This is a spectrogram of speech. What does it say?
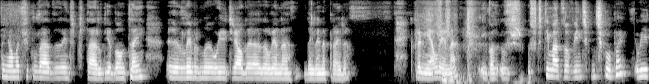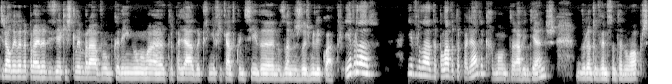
tenho alguma dificuldade a interpretar o dia de ontem. Uh, Lembro-me o editorial da, da, Helena, da Helena Pereira, que para mim é Helena, e os, os estimados ouvintes que me desculpem. O editorial da Helena Pereira dizia que isto lembrava um bocadinho uma atrapalhada que tinha ficado conhecida nos anos 2004. E é verdade. E é verdade, a palavra atrapalhada, que remonta há 20 anos, durante o governo Santana Lopes,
